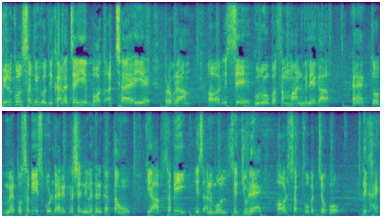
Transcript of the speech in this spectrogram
बिल्कुल सभी को दिखाना चाहिए, बहुत अच्छा है ये प्रोग्राम और इससे गुरुओं को सम्मान मिलेगा। हैं तो मैं तो सभी स्कूल डायरेक्टर से निवेदन करता हूँ कि आप सभी इस अनमोल से जुड़ें और सबको बच्चों को दिखाएँ।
